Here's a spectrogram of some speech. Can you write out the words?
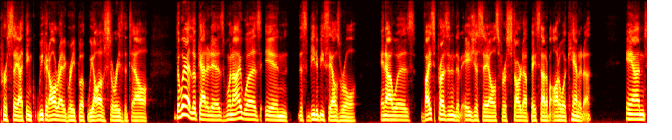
per se. I think we could all write a great book. We all have stories to tell. The way I look at it is when I was in this B2B sales role and I was vice president of Asia sales for a startup based out of Ottawa, Canada. And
